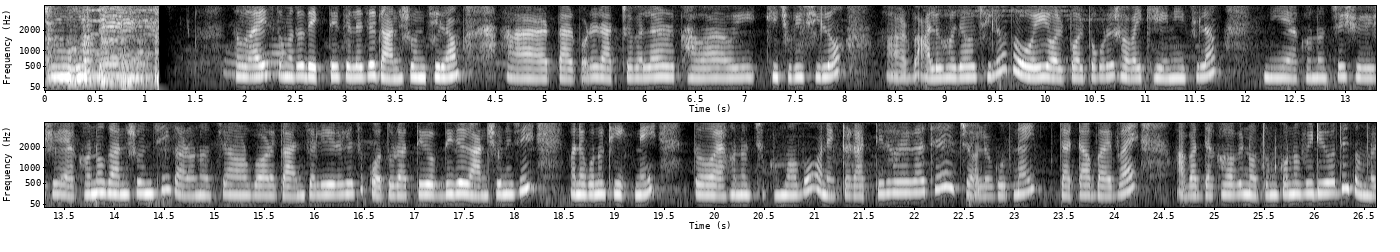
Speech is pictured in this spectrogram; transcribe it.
ছুটে। তো গাইস তোমরা তো দেখতেই পেলে যে গান শুনছিলাম। আর তারপরে রাত্রেবেলার খাওয়া ওই খিচুড়ি ছিল। আর আলু ভাজাও ছিল, তো ওই অল্প অল্প করে সবাই খেয়ে নিয়েছিলাম। নিয়ে এখন হচ্ছে শুয়ে শুয়ে এখনও গান শুনছি, কারণ হচ্ছে আমার বর গান চালিয়ে রেখেছে। কত রাত্রির অবধি যে গান শুনেছি মানে কোনো ঠিক নেই। তো এখন হচ্ছে ঘুমাবো, অনেকটা রাত্রির হয়ে গেছে। চলো good night tata bye bye আবার দেখা হবে নতুন কোনো ভিডিওতে। তোমরা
